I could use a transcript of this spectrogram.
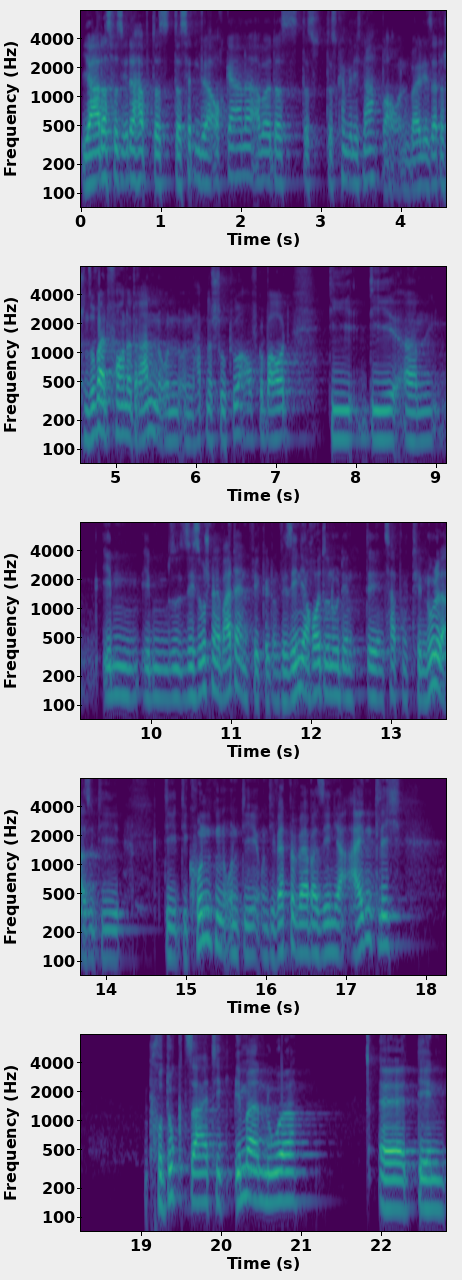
ja, das, was ihr da habt, das, das hätten wir auch gerne, aber das, das, das können wir nicht nachbauen, weil ihr seid da schon so weit vorne dran und, und habt eine Struktur aufgebaut, die, die ähm, eben, eben sich so schnell weiterentwickelt. Und wir sehen ja heute nur den, den Zeitpunkt T0, also die, die, die Kunden und die, und die Wettbewerber sehen ja eigentlich produktseitig immer nur äh, den,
